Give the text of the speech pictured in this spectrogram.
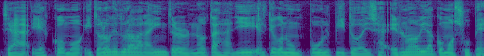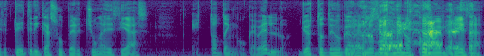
O sea, y es como, y todo lo que duraba la intro, las notas allí, el tío con un púlpito, ahí, o sea, era una vida como súper tétrica, súper chunga, y decías, esto tengo que verlo, yo esto tengo que verlo, por lo menos cómo empieza.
